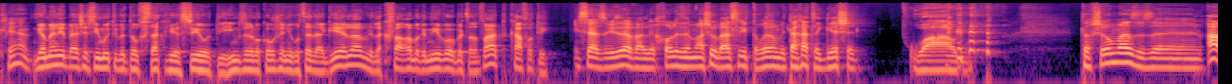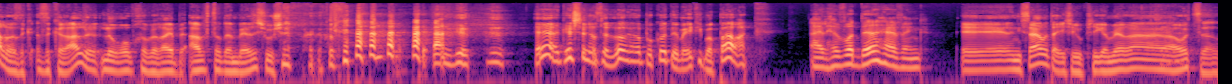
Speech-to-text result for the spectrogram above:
כן. גם אין לי בעיה שישימו אותי בתוך שק ויסיעו אותי. אם זה למקום שאני רוצה להגיע אליו, לכפר המגניב או בצרפת, קח אותי. איזה עזבי זה, אבל לאכול איזה משהו ואז להתעורר מתחת לגשם. וואו. תחשוב מה זה, זה... אה, לא, זה, זה קרה לרוב חבריי באמסטרדם באיזשהו שם. היי, הגשר הזה לא היה פה קודם, הייתי בפארק. I'll have what they're having. אה, ניסה מתישהו, כשיגמר העוצר.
